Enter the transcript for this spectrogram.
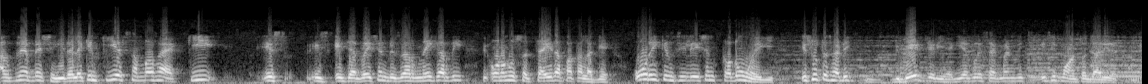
ਆਪਣੇ ਆਪਣੇ ਸ਼ਹੀਦ ਹੈ। ਲੇਕਿਨ ਕੀ ਇਹ ਸੰਭਵ ਹੈ ਕਿ ਇਸ ਇਸ ਇਹ ਜਨਰੇਸ਼ਨ ਡਿਜ਼ਰਵ ਨਹੀਂ ਕਰਦੀ ਕਿ ਉਹਨਾਂ ਨੂੰ ਸੱਚਾਈ ਦਾ ਪਤਾ ਲੱਗੇ? ਉਹ ਰੀਕਨਸੀਲੀਏਸ਼ਨ ਕਦੋਂ ਹੋਏਗੀ? ਇਸ ਉੱਤੇ ਸਾਡੀ ਡਿਬੇਟ ਜਿਹੜੀ ਹੈਗੀ ਅਗਲੇ ਸੈਗਮੈਂਟ ਵਿੱਚ ਇਸੇ ਪੁਆਇੰਟ ਤੋਂ ਜਾਰੀ ਰੱਖਾਂਗੇ।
